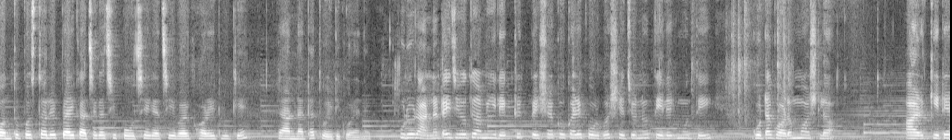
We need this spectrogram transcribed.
গন্তব্যস্থলের প্রায় কাছাকাছি পৌঁছে গেছি, এবার ঘরে ঢুকে রান্নাটা তৈরি করে নেব। পুরো রান্নাটাই যেহেতু আমি ইলেকট্রিক প্রেশার কুকারে করব, সেজন্য তেলের মধ্যেই গোটা গরম মশলা আর কেটে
